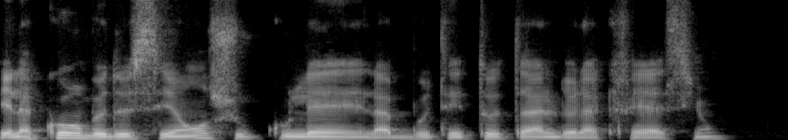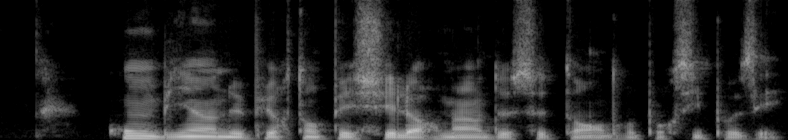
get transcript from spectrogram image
et la courbe de ses hanches où coulait la beauté totale de la création, combien ne purent empêcher leurs mains de se tendre pour s'y poser.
